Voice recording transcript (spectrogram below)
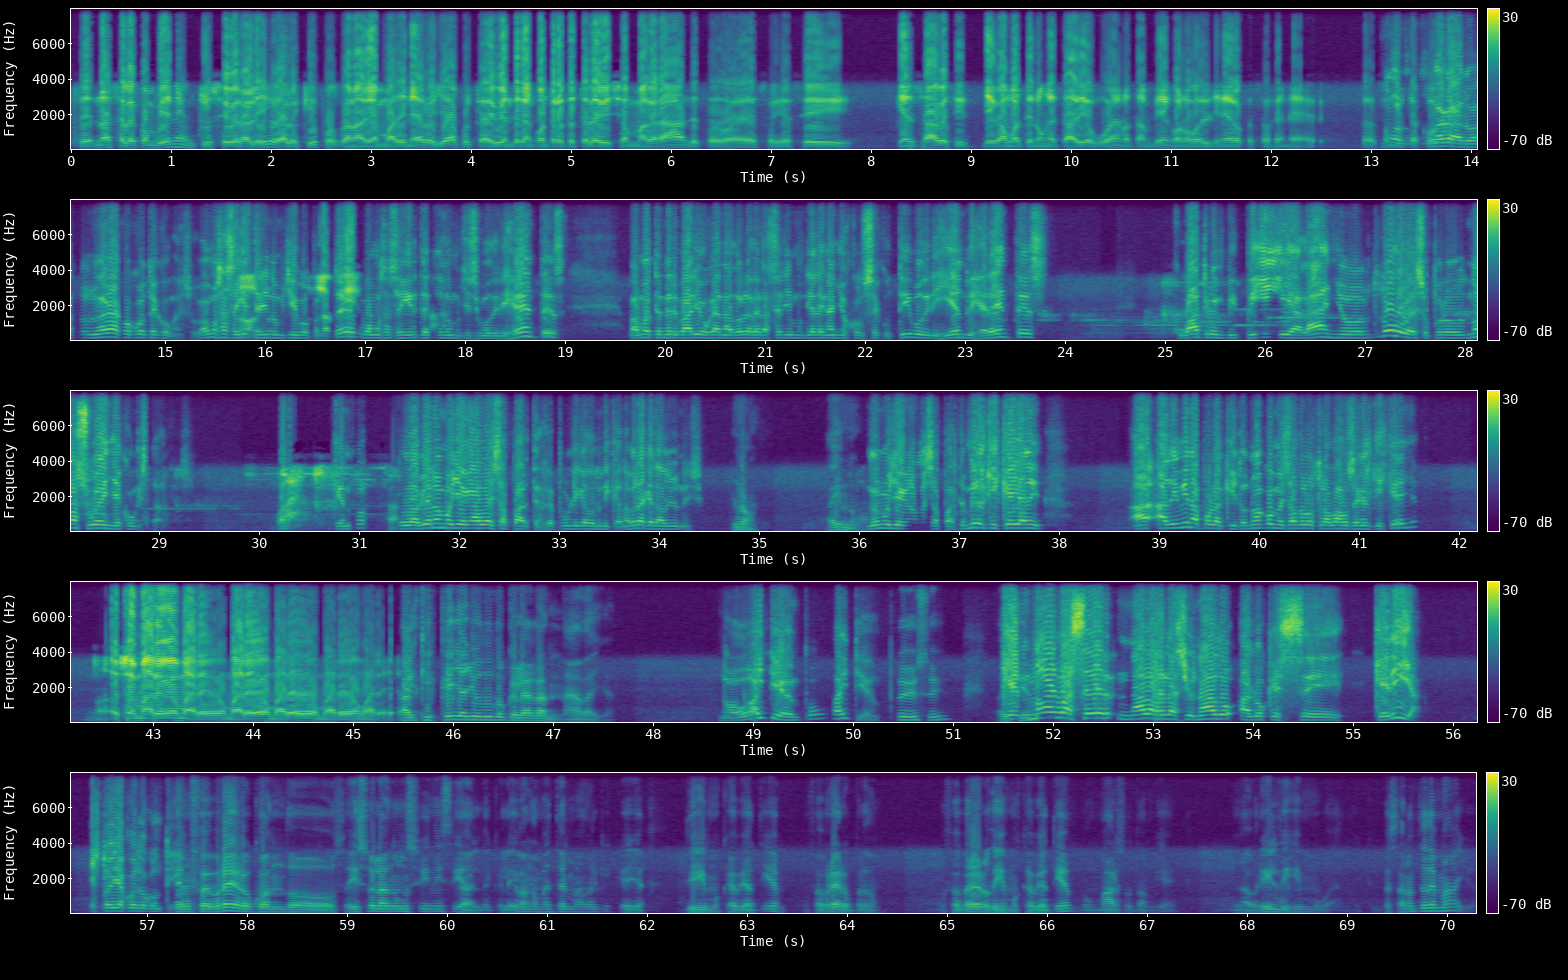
Sí, no, se le conviene inclusive a la liga y al equipo, ganarían más dinero ya, porque ahí vendrían contratos de televisión más grandes, todo eso, y así, quién sabe si llegamos a tener un estadio bueno también con lo, el dinero que eso genere. O sea, son No, no, muchas no cosas. haga, no- no haga cocote con eso. Vamos a seguir No, teniendo muchísimos peloteros, vamos a seguir teniendo muchísimos dirigentes, vamos a tener varios ganadores de la Serie Mundial en años consecutivos, dirigiendo y gerentes, cuatro MVP al año, todo eso, pero no sueñe con estadios. Que no, todavía no hemos llegado a esa parte en República Dominicana, ¿verdad que la Dionisio? No, ahí no. No hemos llegado a esa parte. Mira el Quisqueya, a- adivina Polanquito, ¿no han comenzado los trabajos en el Quisqueya? No, eso es mareo, mareo, mareo, mareo, mareo, mareo. Al Quisqueya yo dudo que le hagan nada ya. No, hay tiempo, hay tiempo. Sí, sí. hay que tiempo. no va a ser nada relacionado a lo que se quería. Estoy de acuerdo contigo. En febrero, cuando se hizo el anuncio inicial de que le iban a meter mano al Quisqueya, dijimos que había tiempo. En febrero, perdón. En febrero dijimos que había tiempo. En marzo también. En abril dijimos, bueno, hay que empezar antes de mayo.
